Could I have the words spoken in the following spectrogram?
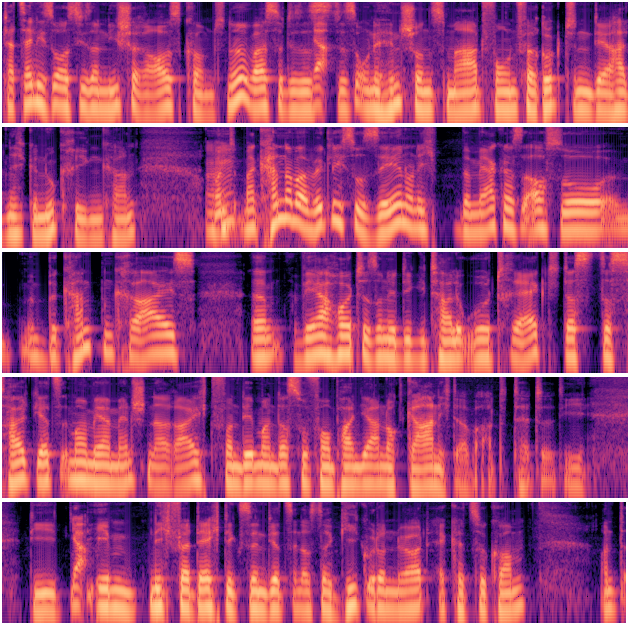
tatsächlich so aus dieser Nische rauskommt, ne? Weißt du, dieses Ja. das ohnehin schon Smartphone-Verrückten, der halt nicht genug kriegen kann. Und man kann aber wirklich so sehen, und ich bemerke das auch so im Bekanntenkreis, ähm, wer heute so eine digitale Uhr trägt, dass das halt jetzt immer mehr Menschen erreicht, von denen man das so vor ein paar Jahren noch gar nicht erwartet hätte, die, die Ja. eben nicht verdächtig sind, jetzt in aus der Geek- oder Nerd-Ecke zu kommen. Und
